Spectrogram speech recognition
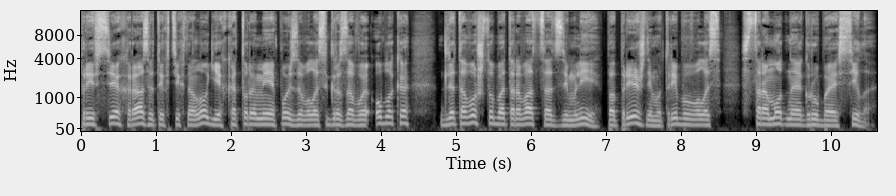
При всех развитых технологиях, которыми пользовалось грозовое облако, для того, чтобы оторваться от Земли, по-прежнему требовалась старомодная грубая сила.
